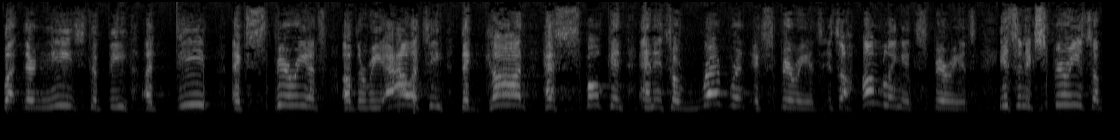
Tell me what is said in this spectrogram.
but there needs to be a deep experience of the reality that God has spoken, and it's a reverent experience. It's a humbling experience. It's an experience of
